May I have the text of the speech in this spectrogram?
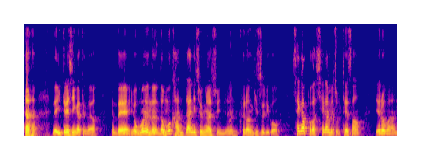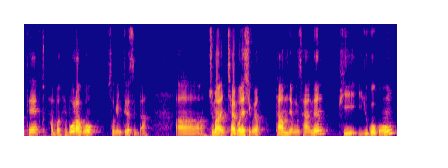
ray tracing 같은 거요 근데 요번에는 너무 간단히 적용할 수 있는 그런 기술이고 생각보다 체감이 좀 돼서 여러분한테 한번 해보라고 소개를 드렸습니다. 어, 주말 잘 보내시고요. 다음 영상은 B650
